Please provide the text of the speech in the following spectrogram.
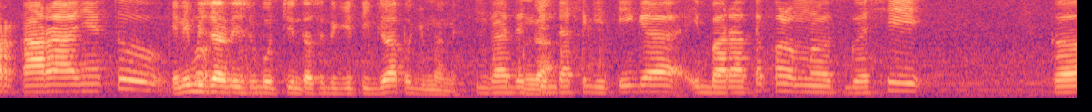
perkaranya tuh ini bisa disebut cinta segitiga apa gimana? Nggak ada Nggak. cinta segitiga. Ibaratnya kalau menurut gue sih ke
